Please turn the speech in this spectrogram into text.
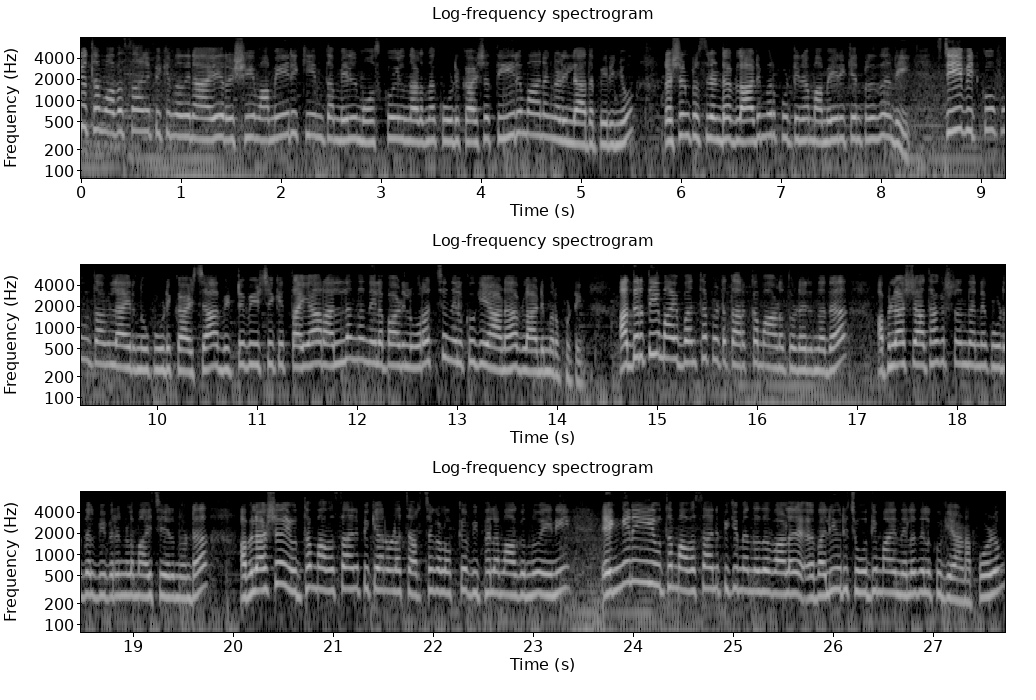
യുദ്ധം അവസാനിപ്പിക്കുന്നതിനായി റഷ്യയും അമേരിക്കയും തമ്മിൽ മോസ്കോയിൽ നടന്ന കൂടിക്കാഴ്ച തീരുമാനങ്ങളില്ലാതെ പിരിഞ്ഞു. റഷ്യൻ പ്രസിഡന്റ് വ്ളാഡിമിർ പുടിനും അമേരിക്കൻ പ്രതിനിധി സ്റ്റീവ് വിറ്റ്കോഫും തമ്മിലായിരുന്നു കൂടിക്കാഴ്ച. വിട്ടുവീഴ്ചയ്ക്ക് തയ്യാറല്ലെന്ന നിലപാടിൽ ഉറച്ചു നിൽക്കുകയാണ് വ്ളാഡിമിർ പുടിൻ. അതിർത്തിയുമായി ബന്ധപ്പെട്ട തർക്കമാണ് തുടരുന്നത്. അഭിലാഷ് രാധാകൃഷ്ണൻ തന്നെ കൂടുതൽ വിവരങ്ങളുമായി ചേരുന്നുണ്ട്. അഭിലാഷ് യുദ്ധം അവസാനിപ്പിക്കാനുള്ള ചർച്ചകളൊക്കെ വിഫലമാകുന്നു. ഇനി എങ്ങനെ ഈ യുദ്ധം അവസാനിപ്പിക്കുമെന്നത് വളരെ വലിയൊരു ചോദ്യമായി നിലനിൽക്കുകയാണ്. അപ്പോഴും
